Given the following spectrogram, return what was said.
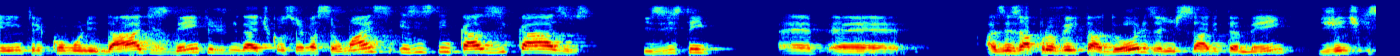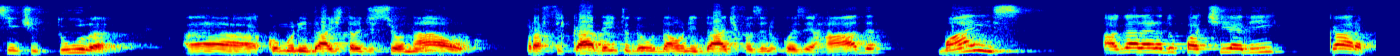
entre comunidades dentro de unidade de conservação, mas existem casos e casos. Existem, é, é, às vezes, aproveitadores, a gente sabe também, de gente que se intitula a comunidade tradicional para ficar dentro do, da unidade fazendo coisa errada, mas a galera do Pati ali, cara,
